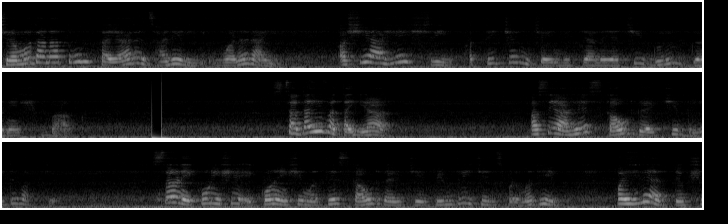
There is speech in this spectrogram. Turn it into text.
श्रमदानातून तयार झालेली वनराई. अशी आहे श्री फत्तेचंद जैन विद्यालयाची गुरु गणेश बाग. सदैव तयार असे आहे स्काउट गाईडचे ब्रीद वाक्य सन एकोणीसशे एकोणऐंशी मध्ये स्काउट गाईडचे पिंपरी चिंचवड मधील पहिले अध्यक्ष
